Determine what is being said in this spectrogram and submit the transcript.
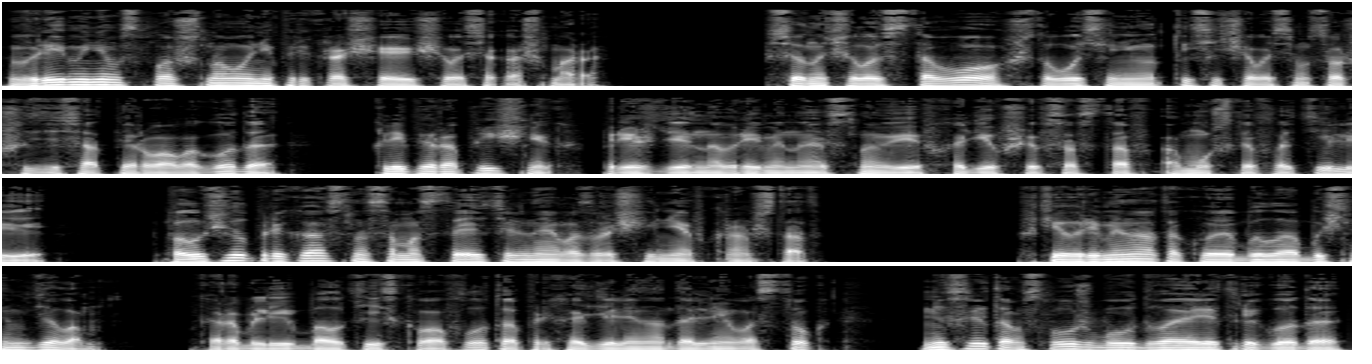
временем сплошного непрекращающегося кошмара. Все началось с того, что осенью 1861 года клипер-опричник, прежде на временной основе входивший в состав Амурской флотилии, получил приказ на самостоятельное возвращение в Кронштадт. В те времена такое было обычным делом. Корабли Балтийского флота приходили на Дальний Восток, несли там службу два или три года,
